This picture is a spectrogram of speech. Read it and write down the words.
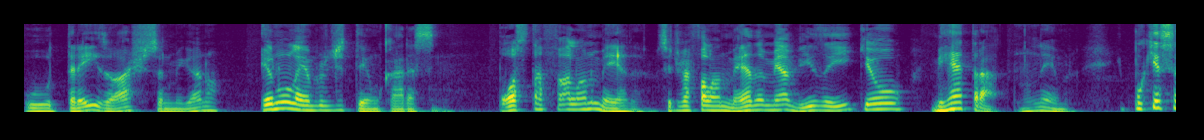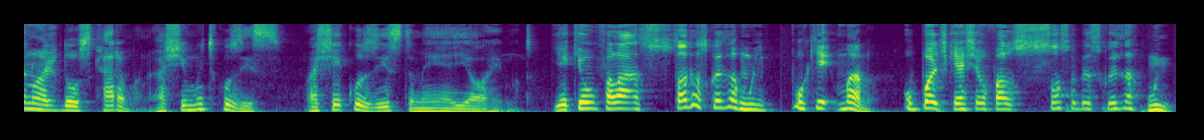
o 3, eu acho, se eu não me engano, eu não lembro de ter um cara assim. Posso estar tá falando merda. Se eu estiver falando merda, me avisa aí que eu me retrato. Não lembro. E por que você não ajudou os caras, mano? Eu achei muito cozice. Achei cozice também aí, ó, Hamilton. E aqui eu vou falar só das coisas ruins. Porque, mano, o podcast eu falo só sobre as coisas ruins.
